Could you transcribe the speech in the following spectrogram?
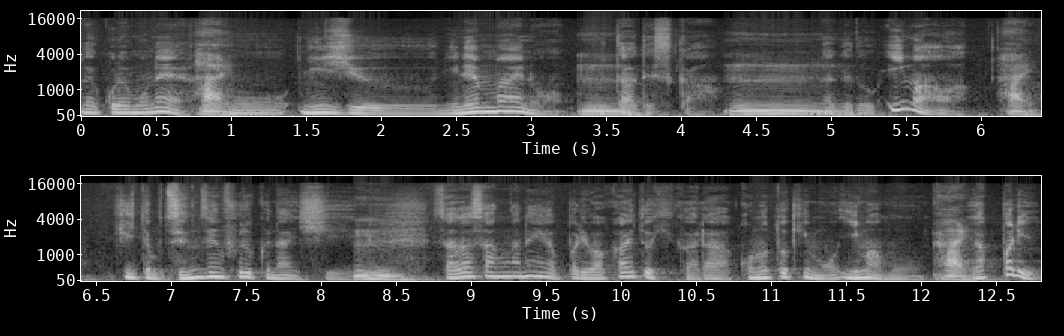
ね、これもね、はい。もう22年前の歌ですか、うん。だけど今ははい、聴いても全然古くないしうん。さだ、さんがねやっぱり若い時からこの時も今も、はい。やっぱり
